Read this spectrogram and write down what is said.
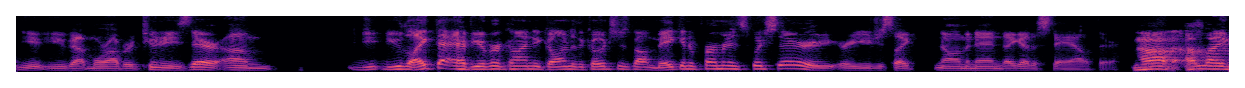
you you got more opportunities there. Um, do, you like that? Have you ever kind of gone to the coaches about making a permanent switch there, or, or are you just like, no, I'm an end. I got to stay out there. No, I like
